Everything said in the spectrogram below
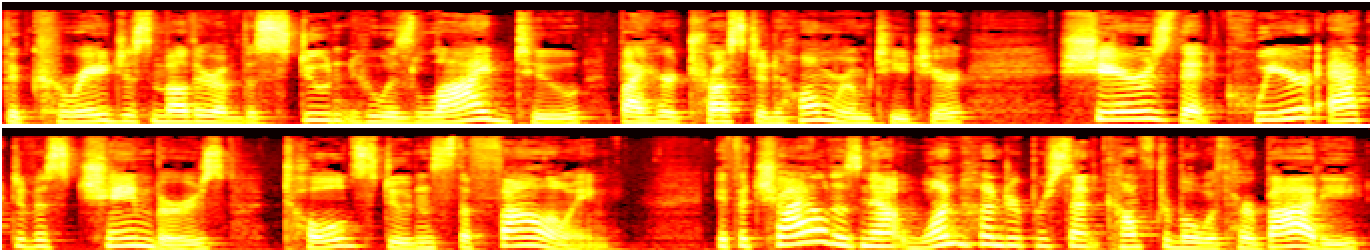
the courageous mother of the student who was lied to by her trusted homeroom teacher, shares that queer activist Chambers told students the following If a child is not 100% comfortable with her body,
